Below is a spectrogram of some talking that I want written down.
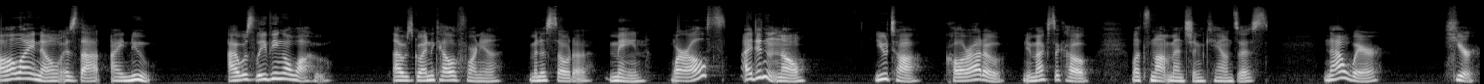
All I know is that I knew. I was leaving Oahu. I was going to California, Minnesota, Maine. Where else? I didn't know. Utah, Colorado, New Mexico. Let's not mention Kansas. Now where? Here.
